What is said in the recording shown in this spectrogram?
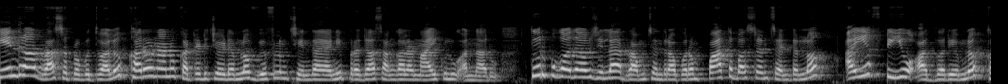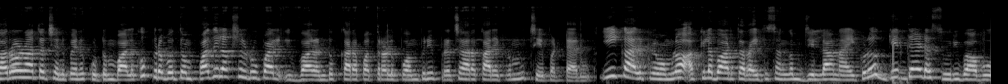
కేంద్ర రాష్ట్ర ప్రభుత్వాలు కరోనాను కట్టడి చేయడంలో విఫలం చెందాయని ప్రజా సంఘాల నాయకులు అన్నారు. తూర్పుగోదావరి జిల్లా రామచంద్రాపురం పాత బస్టాండ్ సెంటర్లో ఐఎఫ్టీయూ ఆధ్వర్యంలో కరోనాతో చనిపోయిన కుటుంబాలకు ప్రభుత్వం పది లక్షల రూపాయలు ఇవ్వాలంటూ కరపత్రాలు పంపిణీ ప్రచార కార్యక్రమం చేపట్టారు. ఈ కార్యక్రమంలో అఖిల భారత రైతు సంఘం జిల్లా నాయకుడు గిద్దాడ సూరిబాబు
